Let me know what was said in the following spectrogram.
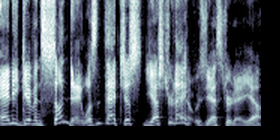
any given Sunday. Wasn't that just yesterday? It was yesterday, yeah.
